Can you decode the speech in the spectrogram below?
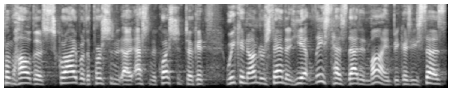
from how the scribe or the person uh, asking the question took it, we can understand that he at least has that in mind because he says,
